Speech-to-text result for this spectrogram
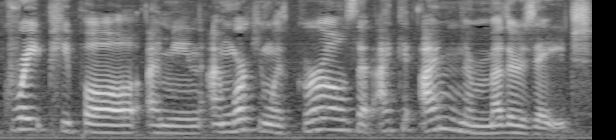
great people. I mean, I'm working with girls that I could, I'm their mother's age.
